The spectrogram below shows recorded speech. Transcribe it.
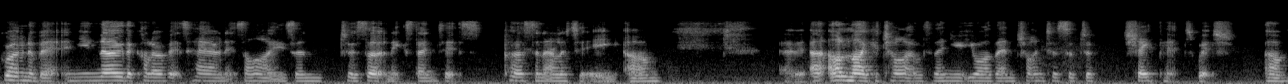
grown a bit, and you know the color of its hair and its eyes, and to a certain extent its personality. Um, uh, unlike a child, then you, you are then trying to sort of shape it, which, um,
